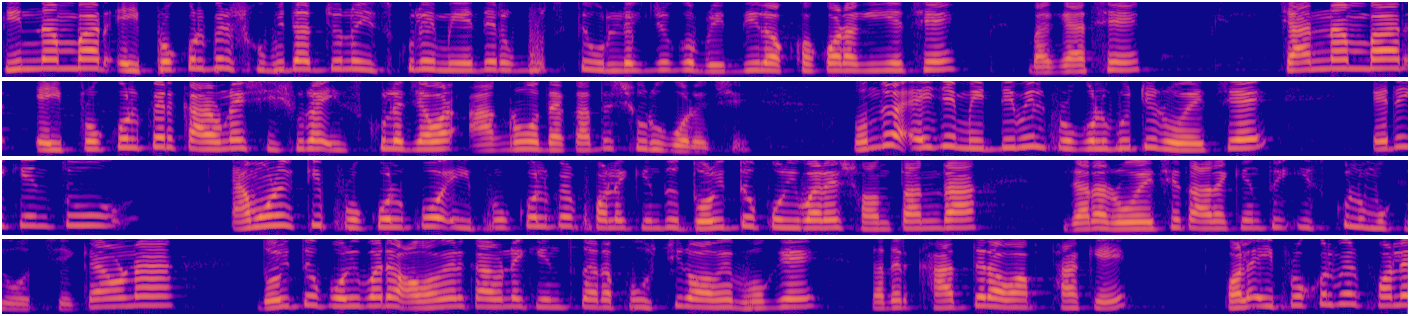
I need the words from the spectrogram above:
তিন নাম্বার, এই প্রকল্পের সুবিধার জন্য স্কুলে মেয়েদের উপস্থিতি উল্লেখযোগ্য বৃদ্ধি লক্ষ্য করা গিয়েছে বা গেছে। চার নাম্বার, এই প্রকল্পের কারণে শিশুরা স্কুলে যাওয়ার আগ্রহ দেখাতে শুরু করেছে। বন্ধুরা, এই যে মিড ডে মিল প্রকল্পটি রয়েছে এটি কিন্তু এমন একটি প্রকল্প। এই প্রকল্পের ফলে কিন্তু দরিদ্র পরিবারের সন্তানরা যারা রয়েছে তারা কিন্তু স্কুলমুখী হচ্ছে। কেননা দরিদ্র পরিবারের অভাবের কারণে কিন্তু তারা পুষ্টির অভাবে ভোগে, তাদের খাদ্যের অভাব থাকে। ফলে এই প্রকল্পের ফলে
